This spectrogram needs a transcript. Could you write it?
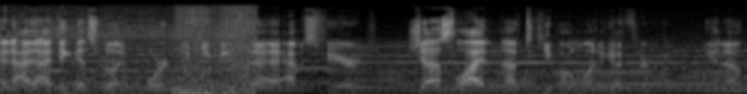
and I, I think that's really important to keeping the atmosphere just light enough to keep on wanting to go through it. You know.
